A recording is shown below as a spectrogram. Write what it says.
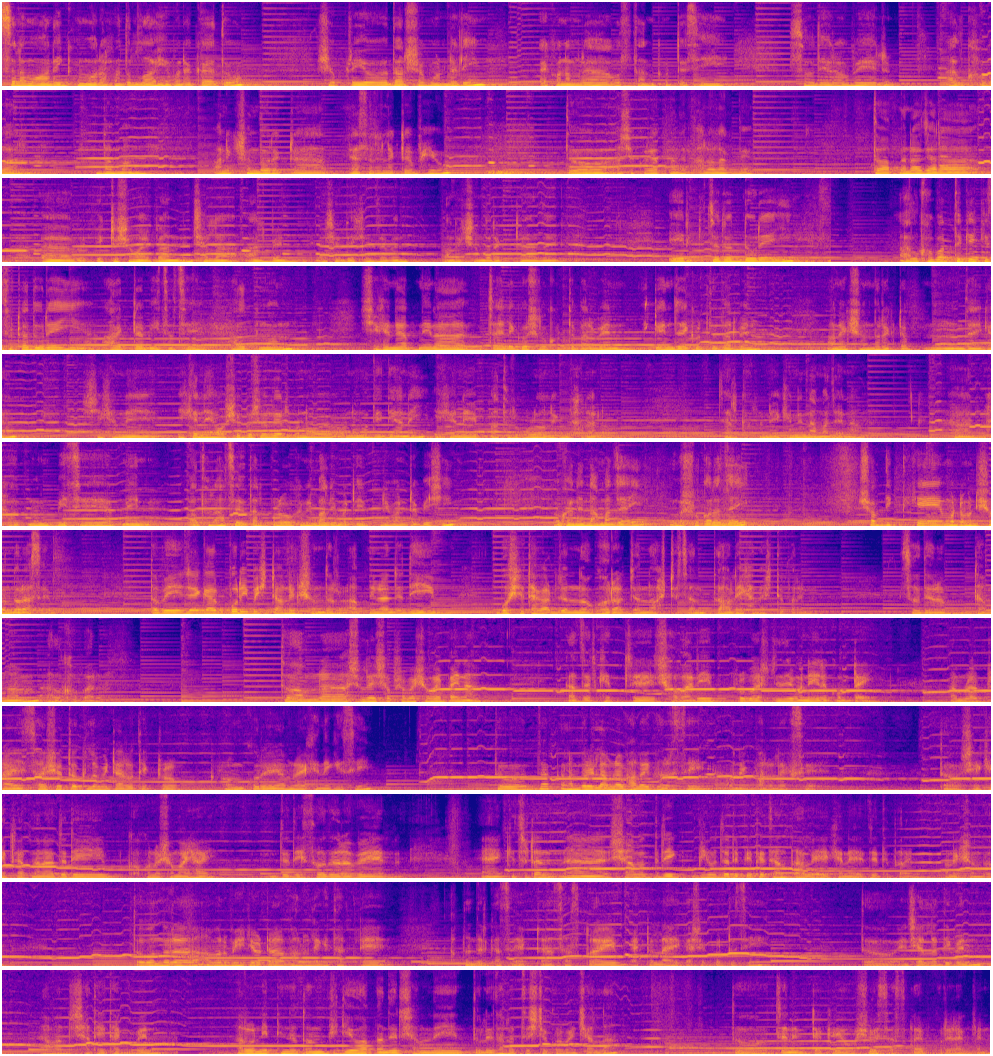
আসসালামু আলাইকুম রহমতুল্লাহ বরকাত সুপ্রিয় দর্শক মণ্ডলী, এখন আমরা অবস্থান করতেছি সৌদি আরবের আল খবর দামাম অনেক সুন্দর একটা, ন্যাচারাল একটা ভিউ তো আশা করি আপনাদের ভালো লাগবে। তো আপনারা যারা একটু সময় পান ইনশাল্লাহ আসবেন, এসে দেখে যাবেন। অনেক সুন্দর একটা জায়গা। এর কিছুটা দূরেই আলখোবার থেকে কিছুটা দূরেই আরেকটা বিচ আছে, আলপমন। সেখানে আপনারা চাইলে গোসল করতে পারবেন, একটু এনজয় করতে পারবেন। অনেক সুন্দর একটা জায়গা। সেখানে, এখানে অবশ্য গোসলের কোনো অনুমতি দেওয়া নেই। এখানে পাথরগুলো অনেক ধারালো, যার কারণে এখানে নামা যায় না। আর হাতমন বিচে আপনি পাথর আছে তারপরে ওখানে বালি মাটির পরিমাণটা বেশি। ওখানে নামা যায়, গোসল করা যায়। সব দিক থেকে মোটামুটি সুন্দর আছে। তবে এই জায়গার পরিবেশটা অনেক সুন্দর। আপনারা যদি বসে থাকার জন্য, ঘোরার জন্য আসতে চান, তাহলে এখানে আসতে পারেন। সৌদি আরব দামাম আল খবর তো আমরা আসলে সবসময় সময় পাই না। কাজের ক্ষেত্রে সবারই প্রবাস জীবনে এরকমটাই। আমরা প্রায় ছয়শত কিলোমিটার অতিক্রম করে আমরা এখানে গেছি। তো যাক, আলহামদুলিল্লাহ আমরা ভালোই ঘুরেছি। অনেক ভালো লাগছে। তো সেক্ষেত্রে আপনারা যদি কখনো সময় হয়, যদি সৌদি আরবের কিছুটা সামুদ্রিক ভিউ যদি পেতে চান, তাহলে এখানে যেতে পারেন। অনেক সুন্দর। তো বন্ধুরা, আমার ভিডিওটা ভালো লেগে থাকলে আপনাদের কাছে একটা সাবস্ক্রাইব একটা লাইক আশা করতেছি। তো ইনশাল্লাহ দিবেন, আমার সাথেই থাকবেন। আরও নিত্য নতুন ভিডিও আপনাদের সামনে তুলে ধরার চেষ্টা করবেন ইনশাল্লাহ তো চ্যানেলটাকে অবশ্যই সাবস্ক্রাইব করে রাখবেন।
